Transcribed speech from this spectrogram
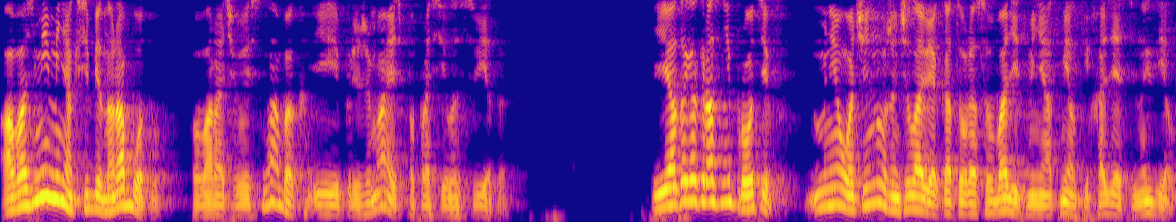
«А возьми меня к себе на работу», поворачиваясь на бок и прижимаясь, попросила Света. «Я-то как раз не против. Мне очень нужен человек, который освободит меня от мелких хозяйственных дел.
